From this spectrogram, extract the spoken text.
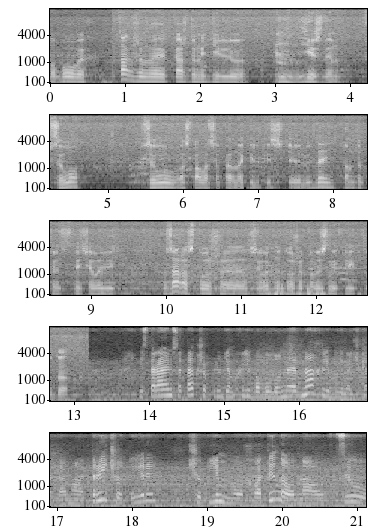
бобових. Також ми кожну неділю їздимо в село. В селу залишилася певна кількість людей, там до 30 чоловік. Зараз теж, сьогодні теж повезли хліб туди. І стараємося так, щоб людям хліба було не одна хлібиночка, там, а три-чотири, щоб їм хватило на цю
